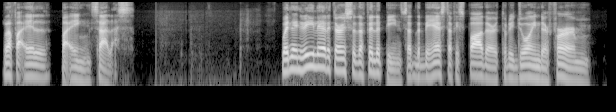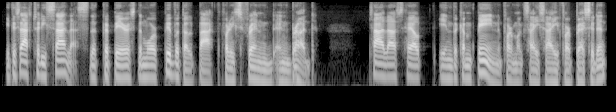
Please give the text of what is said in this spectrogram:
Rafael Paeng Salas. When Enrile returns to the Philippines at the behest of his father to rejoin their firm, it is actually Salas that prepares the more pivotal path for his friend and brad. Salas helped in the campaign for Magsaysay for president.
